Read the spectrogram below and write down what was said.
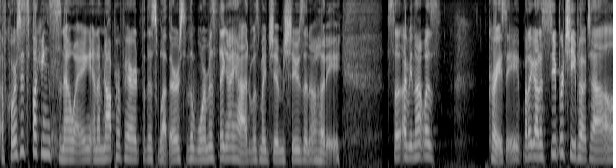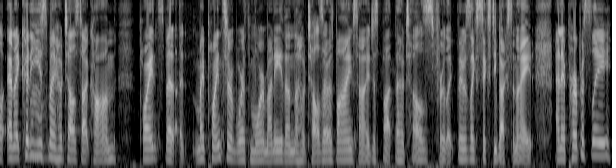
Of course, it's fucking snowing, and I'm not prepared for this weather. So the warmest thing I had was my gym shoes and a hoodie. So I mean, that was crazy. But I got a super cheap hotel, and I could have used my hotels.com points, but uh, my points are worth more money than the hotels I was buying. So I just bought the hotels for like it was like sixty bucks a night, and I purposely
